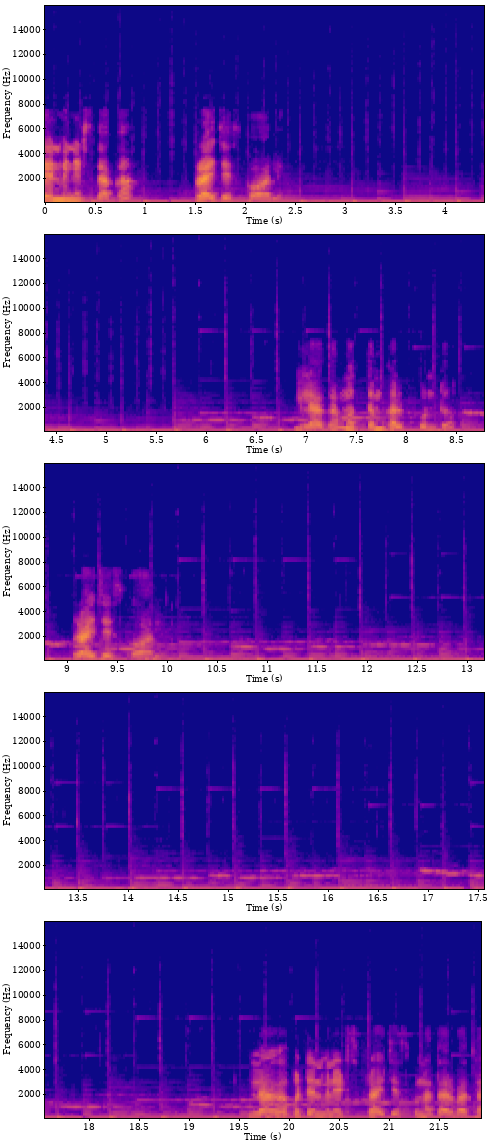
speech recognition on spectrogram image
టెన్ మినిట్స్ దాకా ఫ్రై చేసుకోవాలి. ఇలాగా మొత్తం కలుపుకుంటూ ఫ్రై చేసుకోవాలి. ఇలాగా ఒక టెన్ మినిట్స్ ఫ్రై చేసుకున్న తర్వాత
